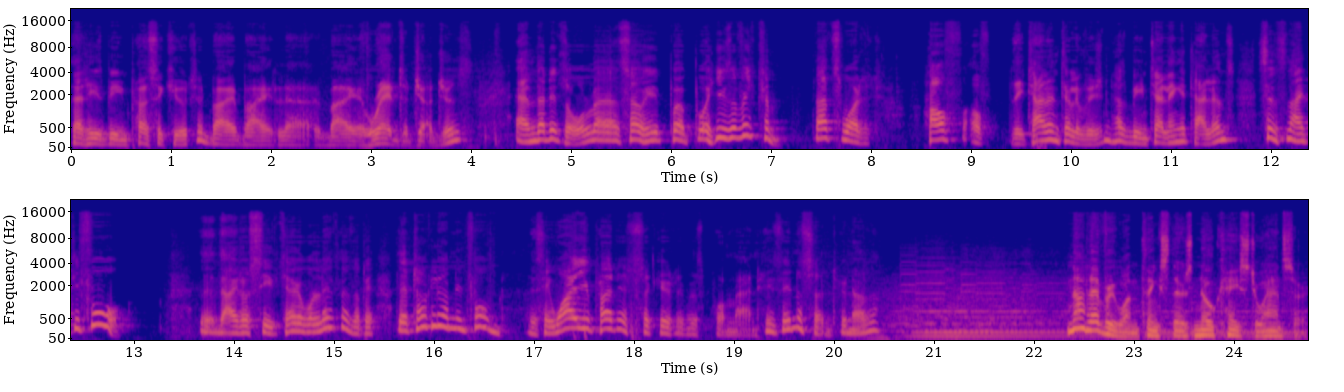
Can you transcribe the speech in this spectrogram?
that he's being persecuted by, by, uh, by red judges, and that it's all, uh, so he, p- p- he's a victim. That's what it, half of the Italian television has been telling Italians since 94. Uh, I received terrible letters. They're totally uninformed. They say, why are you persecuting this poor man? He's innocent, you know. Not everyone thinks there's no case to answer.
